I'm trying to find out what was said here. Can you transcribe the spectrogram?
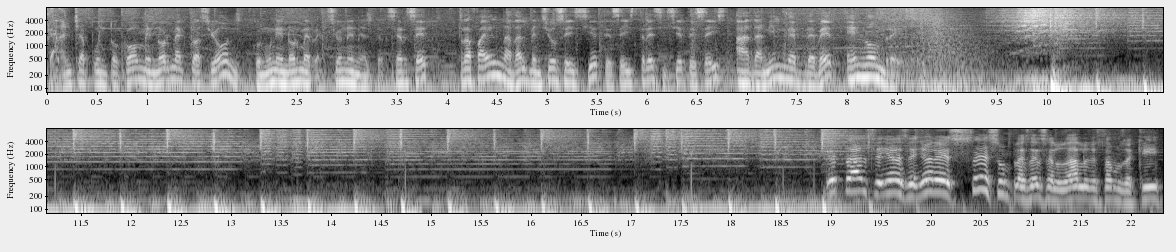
Cancha.com enorme actuación. Con una enorme reacción en el tercer set, Rafael Nadal venció 6-7, 6-3 y 7-6 a Daniel Medvedev en Londres. ¿Qué tal, señoras y señores? Es un placer saludarlos. Ya estamos aquí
